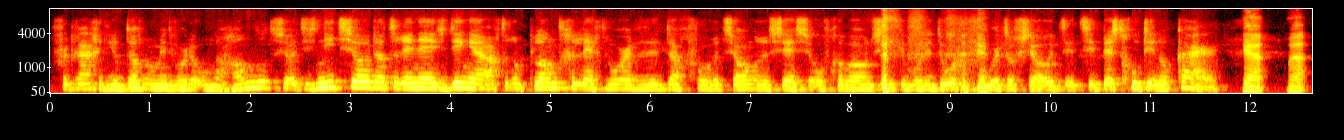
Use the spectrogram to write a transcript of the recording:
verdragen die op dat moment worden onderhandeld. Zo, het is niet zo dat er ineens dingen achter een plant gelegd worden de dag voor het zomerreces of gewoon stiekem worden doorgevoerd of zo. Het, het zit best goed in elkaar. Ja, ja.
